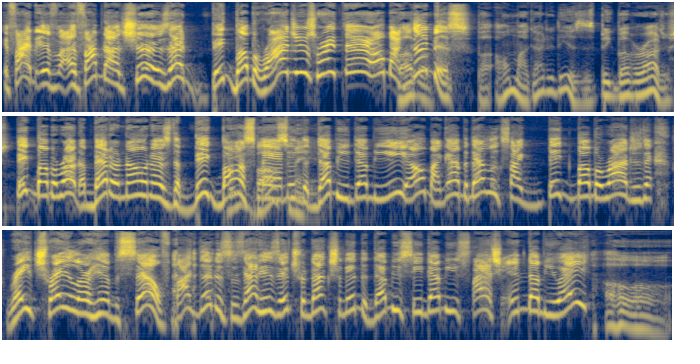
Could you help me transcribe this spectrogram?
if I if if I'm not sure, is that Big Bubba Rogers right there? Oh my Bubba. goodness, But oh my god, it is. It's Big Bubba Rogers. Big Bubba Rogers, better known as the Big Boss, Boss Man, in the WWE. Oh my God, but that looks like Big Bubba Rogers. Ray Traylor himself. My goodness, is that his introduction into WCW slash NWA? Oh,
